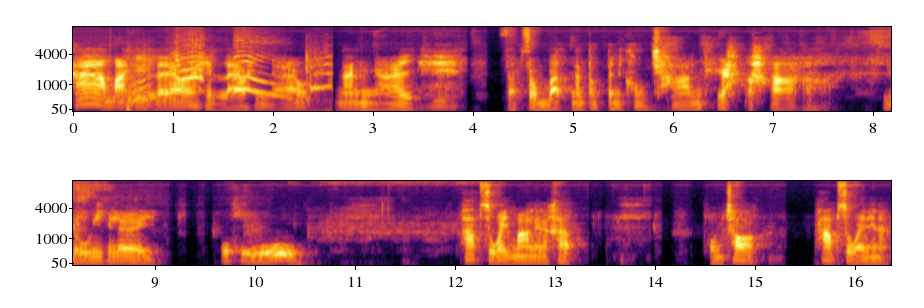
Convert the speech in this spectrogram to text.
ฮ่ามาอีกแล้วเห็นแล้วเห็นแล้ว นั่นไงทรัพย์สมบัตินั้นต้องเป็นของฉันฮ่าฮ่าลุยกันเลยโอ้โหภาพสวยมากเลยนะครับ ผมชอบภาพสวยนี่นะ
